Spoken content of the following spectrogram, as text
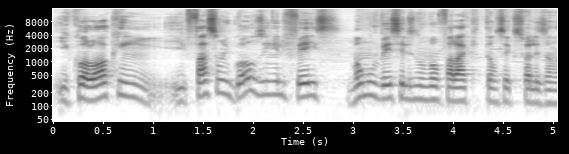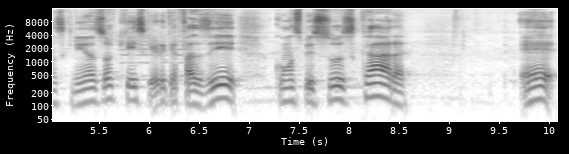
e coloquem e façam igualzinho ele fez. Vamos ver se eles não vão falar que estão sexualizando as crianças. Olha o que a esquerda quer fazer com as pessoas. Cara, é,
